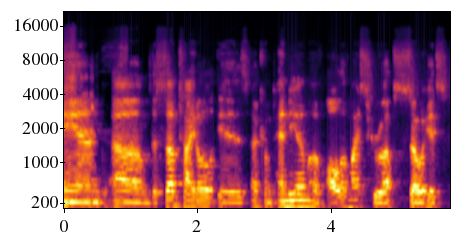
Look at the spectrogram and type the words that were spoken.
And um, the subtitle is A Compendium of All of My Screw Ups. So it's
